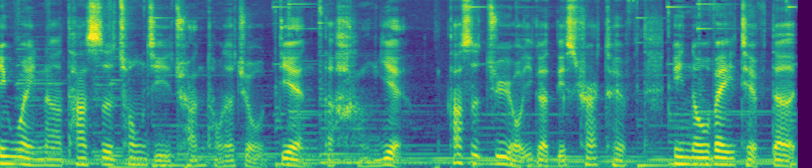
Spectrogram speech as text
因为呢，它是冲击传统的酒店的行业，它是具有一个 destructive innovative 的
